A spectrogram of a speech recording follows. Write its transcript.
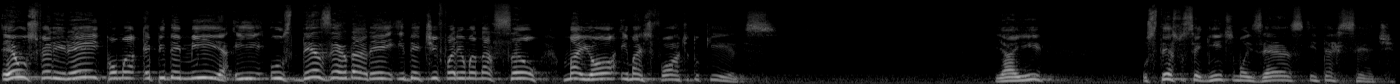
Eu os ferirei como uma epidemia e os deserdarei, e de ti farei uma nação maior e mais forte do que eles. E aí, os textos seguintes, Moisés intercede.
